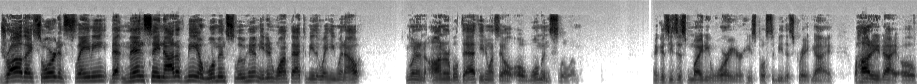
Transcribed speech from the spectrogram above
Draw thy sword and slay me, that men say not of me, a woman slew him. He didn't want that to be the way he went out. He wanted an honorable death. He didn't want to say, oh, a woman slew him. Because he's this mighty warrior. He's supposed to be this great guy. Well, how did he die? Oh,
